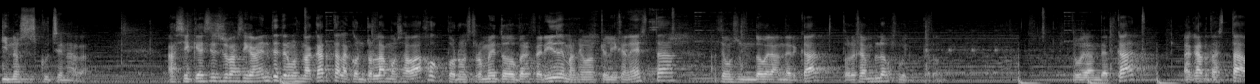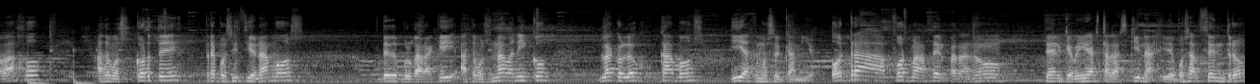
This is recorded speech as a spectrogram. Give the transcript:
y no se escuche nada. Así que es básicamente, tenemos una carta, la controlamos abajo por nuestro método preferido, imaginemos que eligen esta, hacemos un double undercut, por ejemplo, uy, perdón, double undercut, la carta está abajo, hacemos corte, reposicionamos, dedo pulgar aquí, hacemos un abanico, la colocamos y hacemos el cambio. Otra forma de hacer para no tener que venir hasta la esquina y después al centro,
